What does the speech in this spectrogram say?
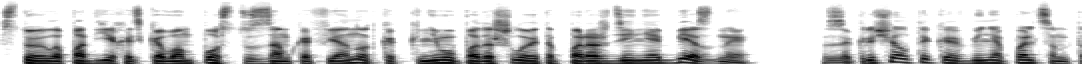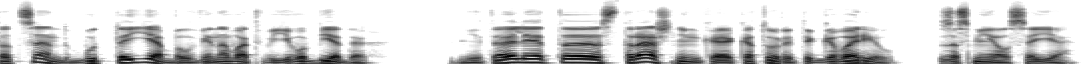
Стоило подъехать к авампосту замка Фианот, как к нему подошло это порождение бездны!» Закричал, тыкая в меня пальцем Тацент, будто я был виноват в его бедах. «Не та ли это страшненькая, о которой ты говорил?» — засмеялся я.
